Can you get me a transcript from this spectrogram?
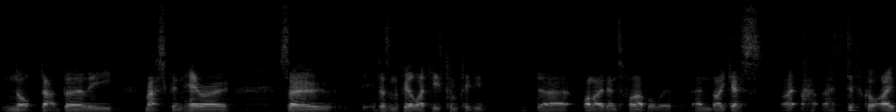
not that burly masculine hero, so it doesn't feel like he's completely uh, unidentifiable with. And I guess I, I- it's difficult. I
